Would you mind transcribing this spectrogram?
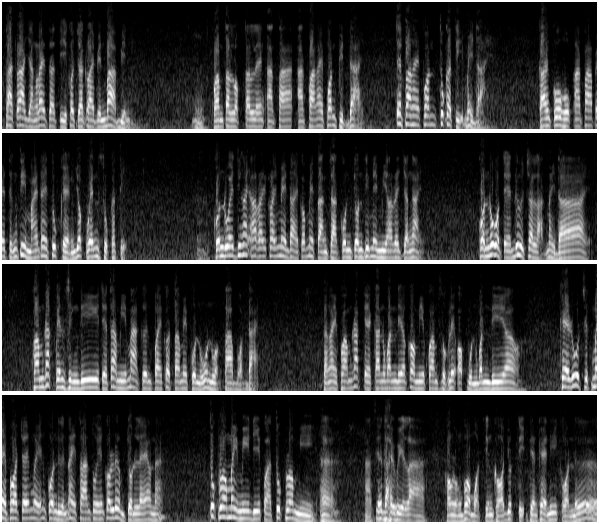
ถ้ากล้าอย่างไร้สติก็จะกลายเป็นบ้าบินความตลบตะแลงอาจพาอาจพาให้พ้นผิดได้ แต่พาให้พ้นทุกขติไม่ได้ การโกหกอาจพาไปถึงที่หมายได้ทุกแห่งยกเว้นสุขติ คนรวยที่ให้อะไรใครไม่ได้ ก็ไม่ต่างจากคนจนที่ไม่มีอะไรจะง่าย คนโง่แต่ดื้อฉลาดไม่ได้ ความรักเป็นสิ่งดี แต่ถ้ามีมากเกินไปก็ทำให้คนหูหนวกตาบอดได้แต่ให้ความรักแก่กันวันเดียวก็มีความสุขและอบอุ่นวันเดียว แค่รู้สึกไม่พอใจเมื่อเห็นคนอื่นให้ทานตัวเองก็เริ่มจนแล้วนะ ทุกเพราะไม่มีดีกว่าทุกเพราะมีเอออ่าเสียดายเวลาของหลวงพ่อหมดจึงขอยุติเพียงแค่นี้ก่อนเนอะ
